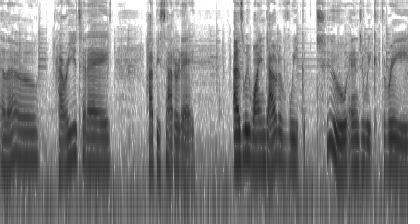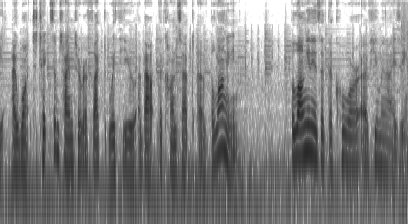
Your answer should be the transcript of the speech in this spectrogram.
Hello, how are you today? Happy Saturday. As we wind out of week two into week three, I want to take some time to reflect with you about the concept of belonging. Belonging is at the core of humanizing.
